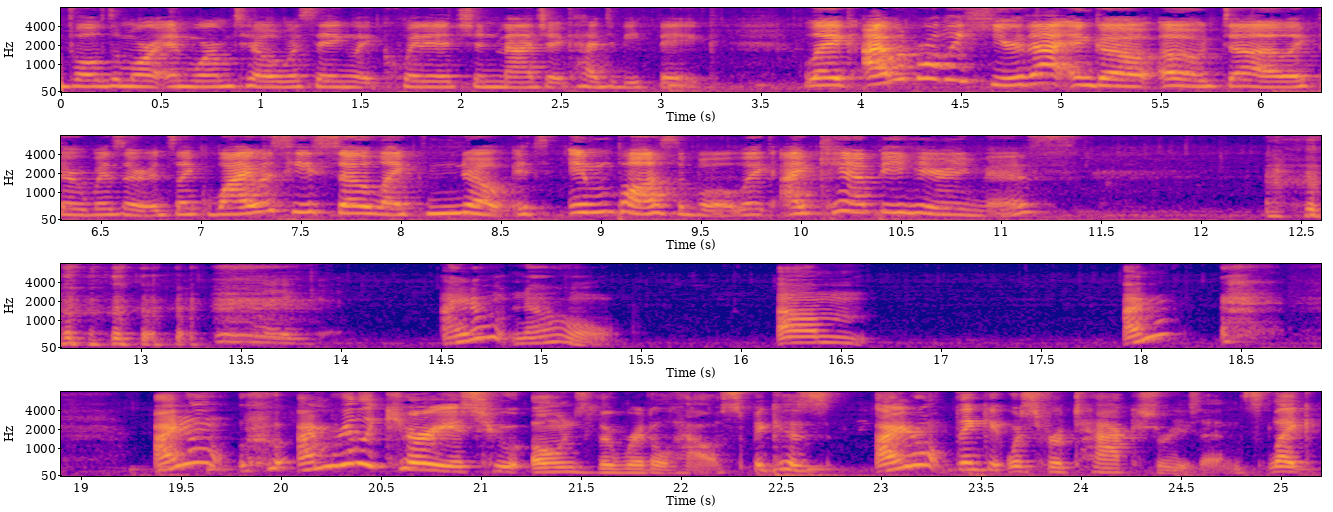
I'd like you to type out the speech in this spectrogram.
Voldemort and Wormtail were saying like Quidditch and magic had to be fake. Like I would probably hear that and go, "Oh, duh!" Like they're wizards. Like why was he so like, "No, it's impossible." Like I can't be hearing this. Like I don't know. Um I'm I don't. I'm really curious who owns the Riddle House because I don't think it was for tax reasons. Like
